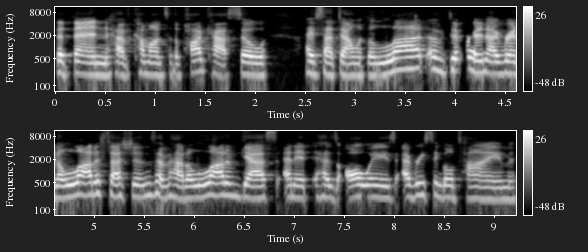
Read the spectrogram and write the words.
that then have come onto the podcast. So I've sat down with a lot of different, I've ran a lot of sessions, I've had a lot of guests, and it has always, every single time,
